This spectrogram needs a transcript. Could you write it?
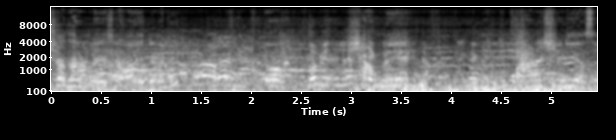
অসাধারণ লেগেছে আমার এই জায়গাটি। তো সামনে পাহাড়ের সিঁড়ি আছে।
